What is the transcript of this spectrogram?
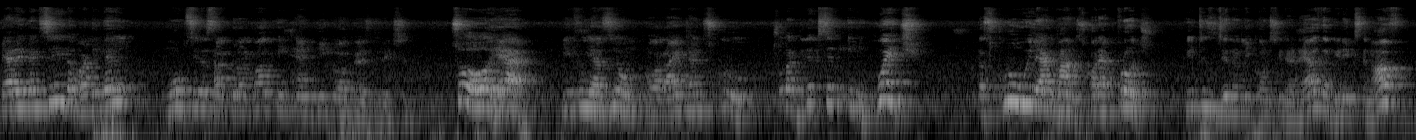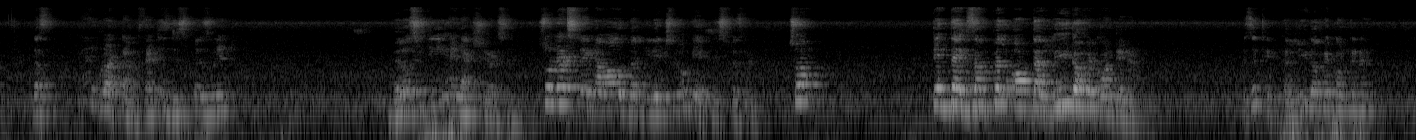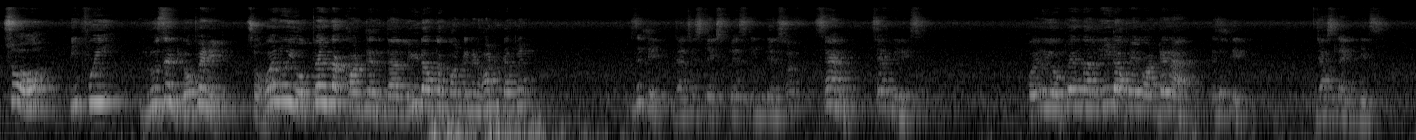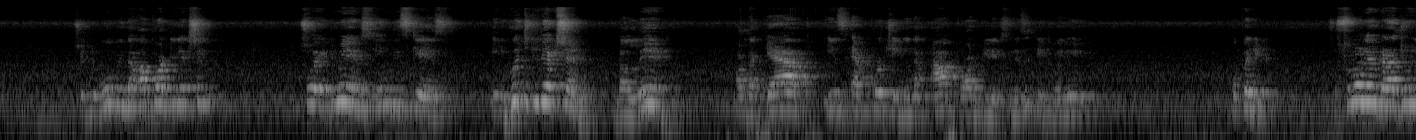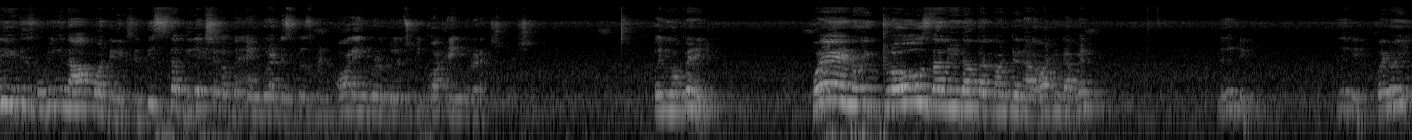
Here you can see the particle moves in a circular path in anti-clockwise direction so here if we assume our right hand screw so the direction in which the screw will advance or approach it is generally considered as the direction of the angular terms that is displacement velocity and acceleration. So let's take about the direction of okay displacement. So take the example of the lead of a container. Isn't it? The lead of a container. So if we loosen it open it. So when we open the container the lead of the container what would happen isn't it? That just takes place in case of same same direction when we open the lid of a container isn't it? Just like this. So it will move in the upward direction. So it means in this case in which direction? The lid or the cap is approaching in the upward direction isn't it? When we open it. So slowly and gradually it is moving in the upward direction. This is the direction of the angular displacement or angular velocity or angular acceleration. When you open it when we close the lid of the container what will happen? Isn't it? Isn't it? When we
